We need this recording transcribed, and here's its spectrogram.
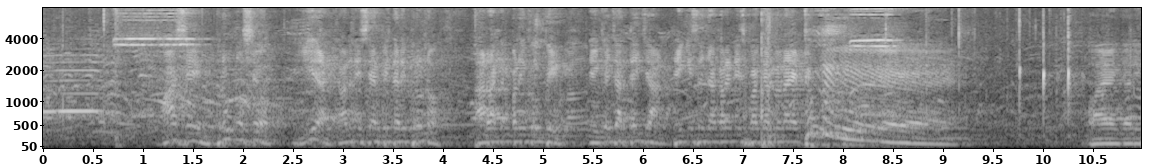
15 masih Bruno Show iya kali ini servis dari Bruno. Arahkan kembali Gumpi dikejar Dejan. Tinggi saja kali ini sebagai menaik baik dari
